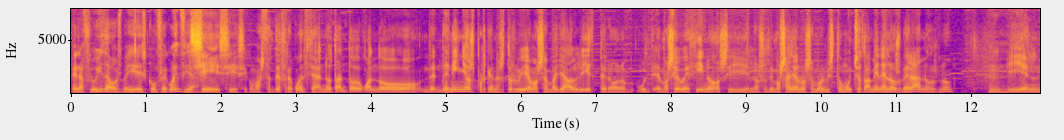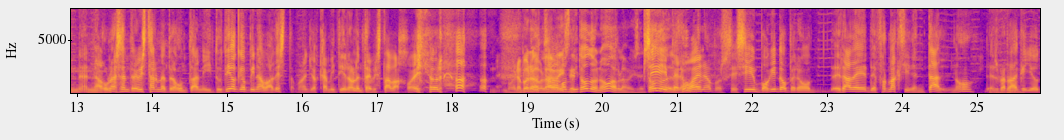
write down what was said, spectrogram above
¿Era fluida? ¿Os veíais con frecuencia? Sí, sí, sí, con bastante frecuencia. No tanto cuando de, niños, porque nosotros vivíamos en Valladolid, pero hemos sido vecinos y en los últimos años nos hemos visto mucho, también en los veranos, ¿no? Y en, algunas entrevistas me preguntan, ¿y tu tío qué opinaba de esto? Bueno, yo es que a mi tío no lo entrevistaba, joder. bueno, pero hablabais de todo, ¿no? Hablabais de sí, todo. Sí, pero bueno, pues sí, sí, un poquito, pero era de, forma accidental, ¿no? Es verdad que yo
